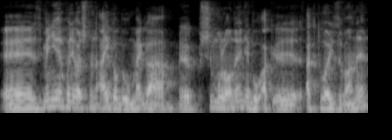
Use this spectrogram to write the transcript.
E, zmieniłem, ponieważ ten AIGO był mega przymulony, nie był ak- aktualizowany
